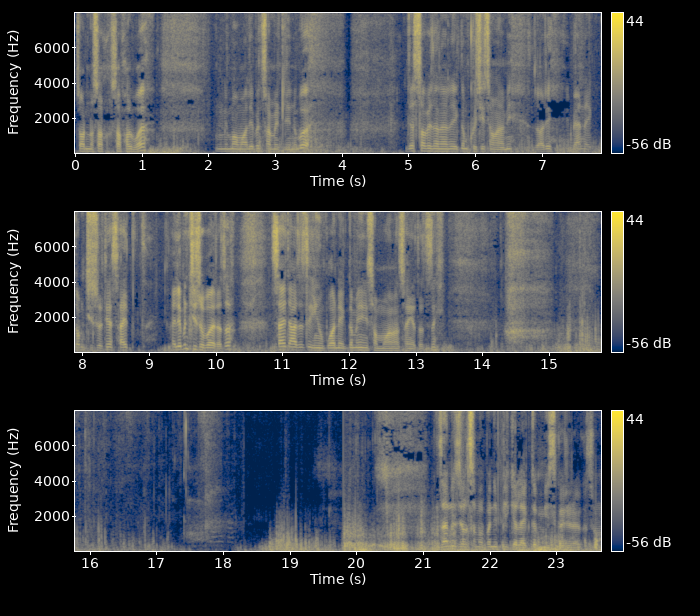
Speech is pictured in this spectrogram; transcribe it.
चढ्न सक सफल भयो। अनि ममाले पनि समेट लिनुभयो। जस सबैजनाले एकदम खुसी छौँ हामी। झरी बिहान एकदम चिसो थियो। सायद अहिले पनि चिसो भएर छ। सायद आज चाहिँ हिउँ पर्ने एकदमै सम्भावना छ यता चाहिँ। जानु जेलसम्म पनि पिकेलाई एकदम मिस गरिरहेको छौँ।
